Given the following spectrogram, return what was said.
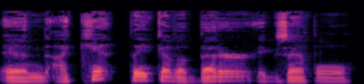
And I can't think of a better example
